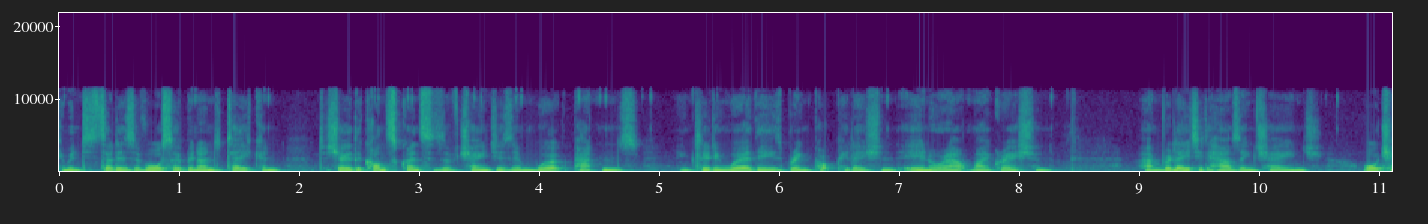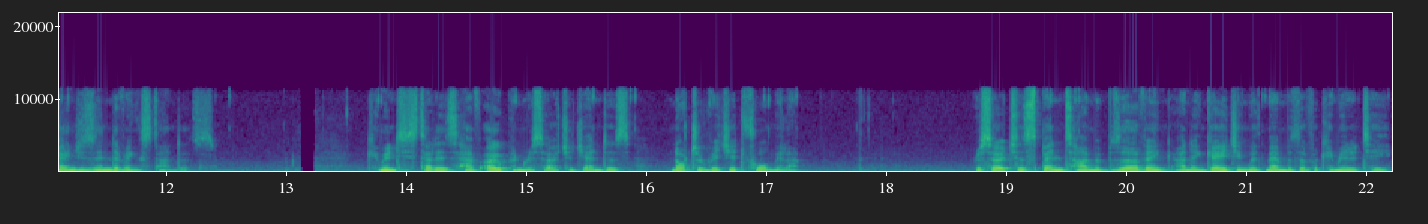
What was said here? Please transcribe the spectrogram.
Community studies have also been undertaken to show the consequences of changes in work patterns, including where these bring population in or out migration, and related housing change, or changes in living standards. Community studies have open research agendas, not a rigid formula. Researchers spend time observing and engaging with members of a community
